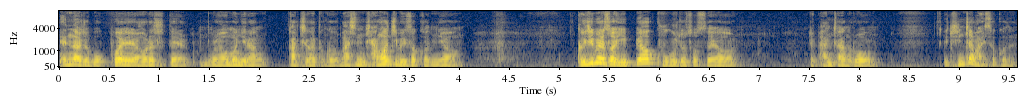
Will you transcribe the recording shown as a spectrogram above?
옛날 저 목포에 어렸을 때 우리 어머니랑 같이 갔던 그 맛있는 장어집이 있었거든요. 그 집에서 이 뼈 국을 줬었어요. 반찬으로 진짜 맛있었거든.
